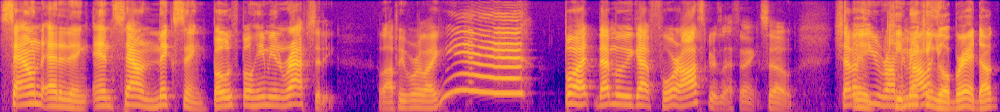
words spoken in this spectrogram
sound editing and sound mixing, both Bohemian Rhapsody. A lot of people were like, yeah, but that movie got four Oscars, I think. So shout out hey, to you, Rami keep making your bread, dog.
